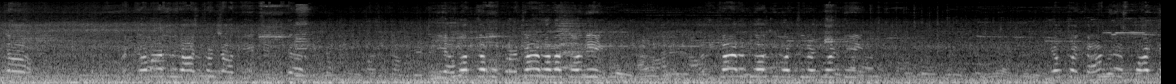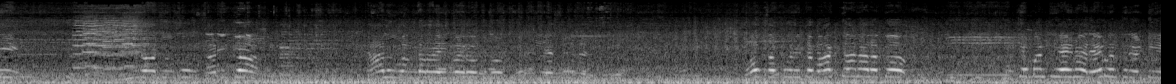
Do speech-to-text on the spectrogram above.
రాష్ట్రంగా అగ్రవాది రాష్ట్రంగా తీర్చిదిద్దారు. ఈ అబద్ధపు ప్రచారాలతోని అధికారంలోకి వచ్చినటువంటి ఈ యొక్క కాంగ్రెస్ పార్టీ ఈ రోజుకు సరిగ్గా నాలుగు వందల ఇరవై రోజులు పూర్తి చేస్తున్నది. మోసపూరిత వాగ్దానాలతో ముఖ్యమంత్రి అయిన రేవంత్ రెడ్డి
